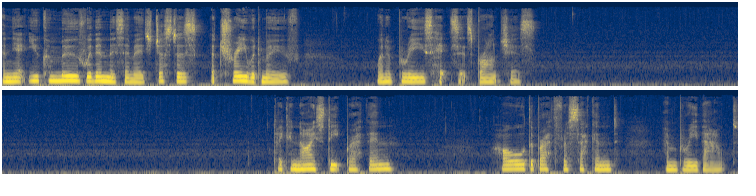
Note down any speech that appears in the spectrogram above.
And yet you can move within this image just as a tree would move when a breeze hits its branches. Take a nice deep breath in. Hold the breath for a second and breathe out.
